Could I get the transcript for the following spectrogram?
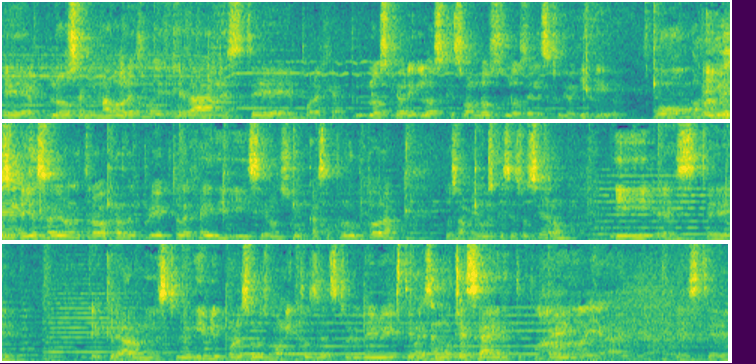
eh, los animadores, güey, eran, este, por ejemplo, los que, ori- los que son los, los del estudio Ghibli, güey. Oh, No Ellos, ellos salieron a trabajar del proyecto de Heidi y hicieron su casa productora, los amigos que se asociaron y, este, eh, crearon el estudio Ghibli, por eso los monitos del estudio Ghibli tienen como mucho. ese aire tipo Ah, Heidi, este,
